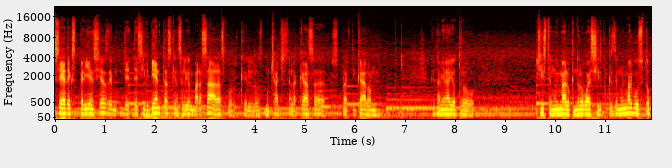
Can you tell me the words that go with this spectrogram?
sé de experiencias de, de, sirvientas que han salido embarazadas porque los muchachos de la casa pues, practicaron, que también hay otro chiste muy malo que no lo voy a decir porque es de muy mal gusto,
